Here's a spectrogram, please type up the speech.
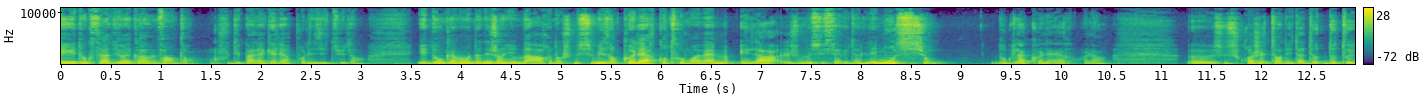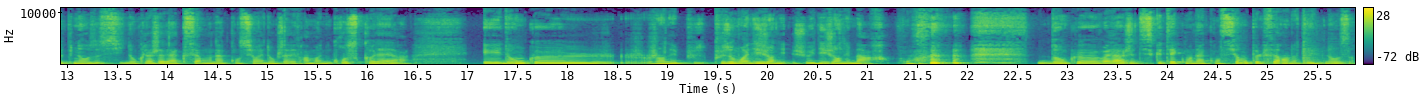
Et donc ça a duré quand même 20 ans. Je vous dis pas la galère pour les études. Hein. Et donc à un moment donné, j'en ai eu marre. Donc je me suis mise en colère contre moi-même. Et là, je me suis servi de l'émotion, donc la colère, voilà. Euh, je, crois que j'étais en état d'auto-hypnose aussi. Donc là, j'avais accès à mon inconscient et donc j'avais vraiment une grosse colère. Et donc, euh, j'en ai plus, ou moins dit, je lui ai dit, j'en ai marre. donc euh, voilà, j'ai discuté avec mon inconscient, on peut le faire en auto-hypnose.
